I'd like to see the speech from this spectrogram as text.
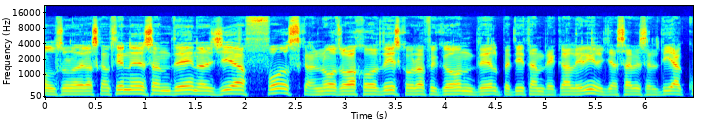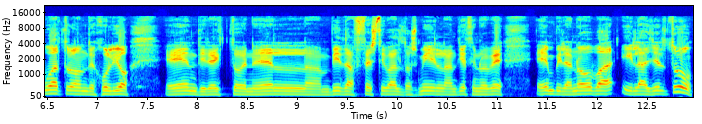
Una de las canciones de Energía Fosca, el nuevo trabajo discográfico del Petit de Caleril. Ya sabes, el día 4 de julio en directo en el Vida Festival 2019 en Vilanova y la Geltrú.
